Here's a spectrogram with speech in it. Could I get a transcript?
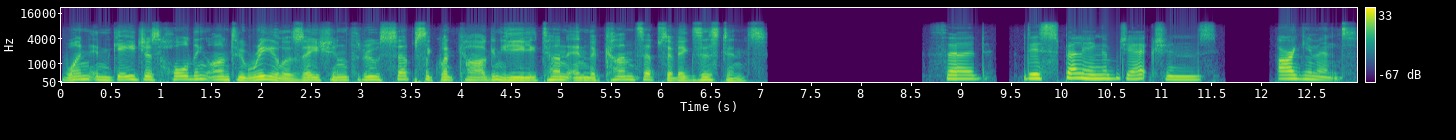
one engages holding on to realization through subsequent cognition and the concepts of existence. Third, dispelling objections. Argument.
